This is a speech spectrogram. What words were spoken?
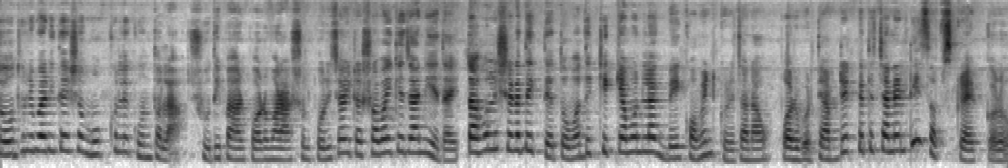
চৌধুরী বাড়িতে এসে মুখ খুলে কুন্তলা, সুদীপা আর পরমার আসল পরিচয়টা সবাইকে জানিয়ে দেয়, তাহলে সেটা দেখতে তোমাদের ঠিক কেমন লাগবে কমেন্ট করে জানাও। পরবর্তী আপডেট পেতে চ্যানেলটি সাবস্ক্রাইব করো।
